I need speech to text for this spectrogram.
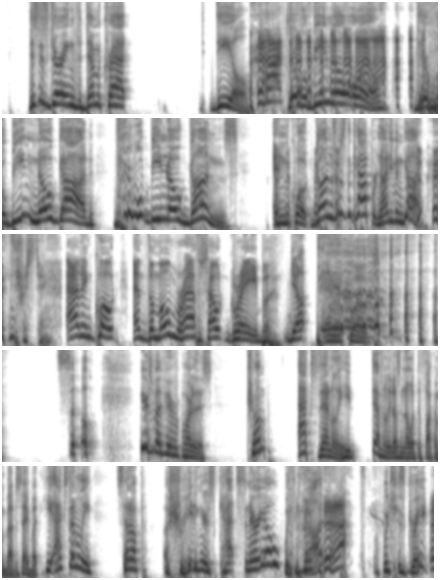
This is during the Democrat deal. There will be no oil. There will be no God. There will be no guns. End quote. Guns was the capper, not even God. Interesting. Adding, quote, and the mome raths outgrabe. Yep. End quote. So here's my favorite part of this Trump accidentally, he definitely doesn't know what the fuck I'm about to say, but he accidentally set up a Schrodinger's cat scenario with God, which is great.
